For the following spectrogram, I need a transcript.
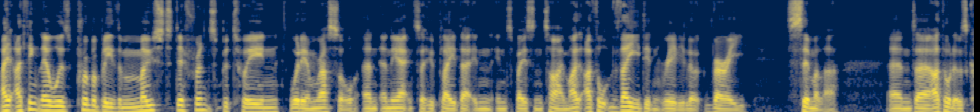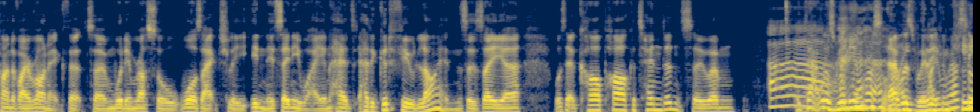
I, I think there was probably the most difference between William Russell and, and the actor who played that in, in Space and Time. I, I thought they didn't really look very similar. And uh, I thought it was kind of ironic that um, William Russell was actually in this anyway, and had had a good few lines as a uh, was it a car park attendant? So um, Ah, That was William Russell. That was I- William I completely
